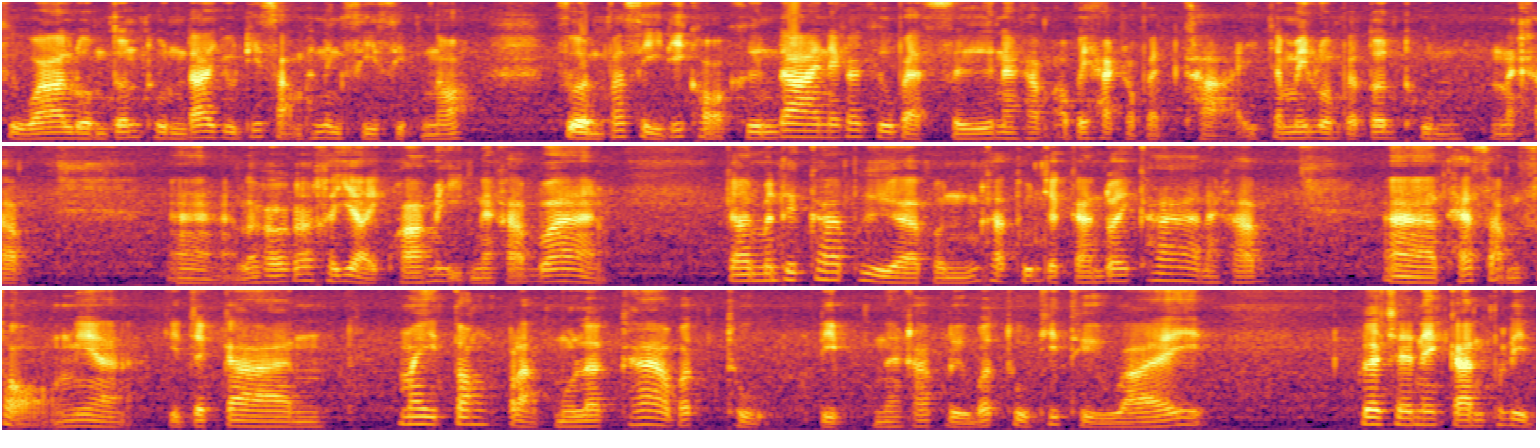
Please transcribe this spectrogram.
คือว่ารวมต้นทุนได้อยู่ที่ 3,140 เนาะ ส่วนภาษีที่ขอคืนได้เนี่ยก็คือแบตซื้อนะครับ เอาไปหักกับแบตขายจะไม่รวมกับต้นทุนนะครับ อ่า แล้วเขาก็ขยายความให้อีกนะครับว่า การบันทึกค่าเผื่อผลขาดทุนจากการด้อยค่านะครับ อ่า แท้32เนี่ย กิจการไม่ต้องปรับมูลค่าวัตถุดิบนะครับ หรือวัตถุที่ถือไว้ เพื่อใช้ในการผลิต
